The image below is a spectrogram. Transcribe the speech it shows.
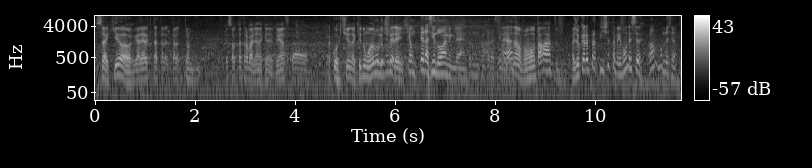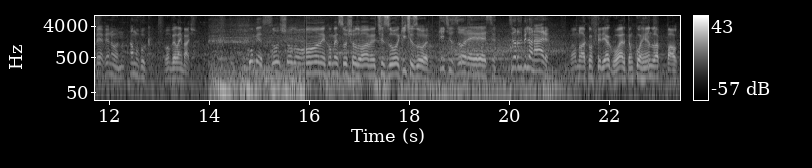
Isso aqui, ó, galera que tá. Pessoal que tá trabalhando aqui no evento, tá, tá curtindo aqui num ângulo diferente. Que é um pedacinho do homem, Guilherme. Todo mundo quer um pedacinho É, dele. não, vamos estar lá. Mas eu quero ir pra pista também, vamos descer. Vamos, vamos descer. Vê, vê no, no, na Muvuca. Vamos ver lá embaixo. Começou o show do homem, começou o show do homem. O tesouro, que tesouro? Que tesouro é esse? Tesouro do bilionário. Vamos lá conferir agora, estão correndo lá pro palco.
